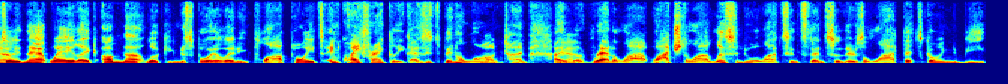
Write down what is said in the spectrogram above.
So in that way, like I'm not looking to spoil any plot points. And quite frankly, guys, it's been a long time. I've Yeah. uh, read a lot, watched a lot, listened to a lot since then. So there's a lot that's going to be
